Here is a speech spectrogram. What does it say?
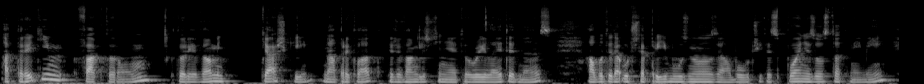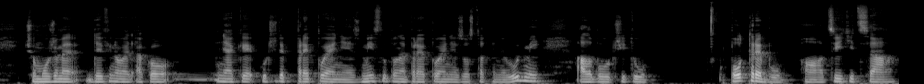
A tretím faktorom, ktorý je veľmi ťažký napríklad, keďže v angličtine je to relatedness, alebo teda určitá príbuznosť alebo určité spojenie s ostatnými, čo môžeme definovať ako nejaké určité prepojenie, zmysluplné prepojenie s ostatnými ľuďmi alebo určitú potrebu cítiť sa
